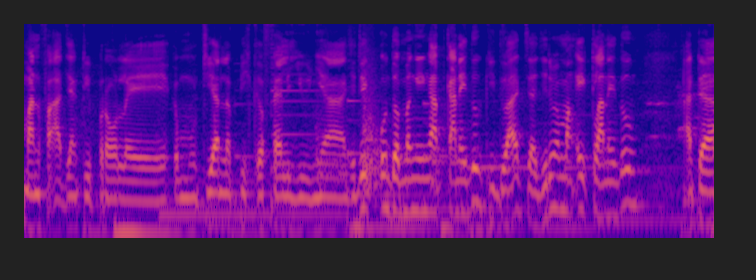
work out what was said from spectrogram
manfaat yang diperoleh kemudian lebih ke value nya jadi untuk mengingatkan itu gitu aja. Jadi memang iklan itu ada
